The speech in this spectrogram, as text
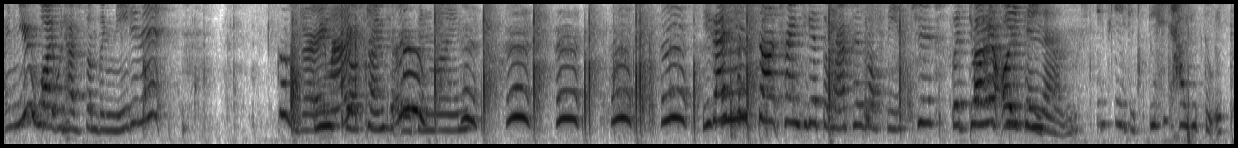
I knew white would have something neat in it. Good day, I'm mate. still trying to open mine. You guys can start trying to get the wrappers off these two, but don't it's open easy. them. It's easy. This is how you do it.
